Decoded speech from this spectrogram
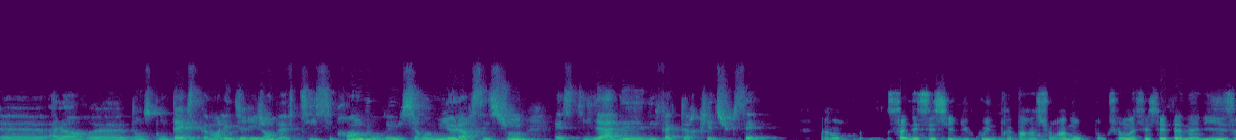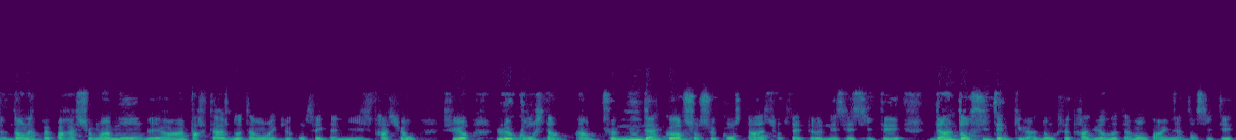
Euh, alors, euh, dans ce contexte, comment les dirigeants peuvent-ils s'y prendre pour réussir au mieux leur session? Est-ce qu'il y a des, facteurs clés de succès? Alors, ça nécessite du coup une préparation amont. Donc, si on a fait cette analyse dans la préparation amont, il y aura un partage notamment avec le conseil d'administration sur le constat. Hein. Sommes-nous d'accord sur ce constat, sur cette nécessité d'intensité qui va donc se traduire notamment par une intensité,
